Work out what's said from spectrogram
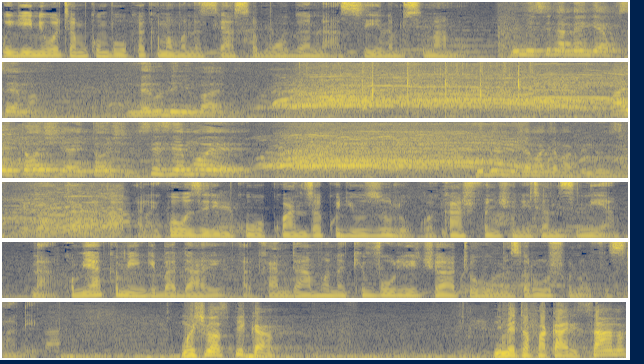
Wengine watamkumbuka kama mwanasiasa mwoga na asiye na msimamo. Mimi sina mengi ya kusema, nimerudi nyumbani. Haitoshi, haitoshi. CCM oye! Kidumu Chama cha Mapinduzi! Alikuwa waziri mkuu wa kwanza kujiuzulu kwa kashfa nchini Tanzania, na kwa miaka mingi baadaye akaandamwa na kivuli cha tuhuma za rushwa na ufisadi. Mheshimiwa Spika, nimetafakari sana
